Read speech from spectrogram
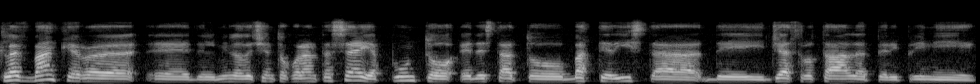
Clive Bunker eh, del 1946 appunto ed è stato batterista dei Jethro Tull per i primi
